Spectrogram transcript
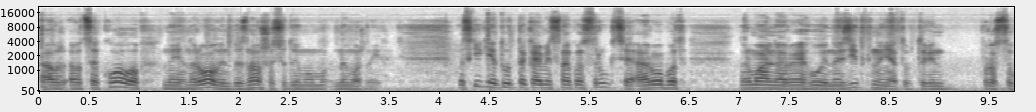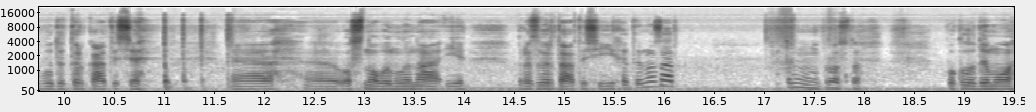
а це коло б не ігнорував, він би знав, що сюди не можна їхати. Оскільки тут така міцна конструкція, а робот нормально реагує на зіткнення, тобто він просто буде торкатися е, е, основи млина і розвертатися і їхати назад. Тому ми просто покладемо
